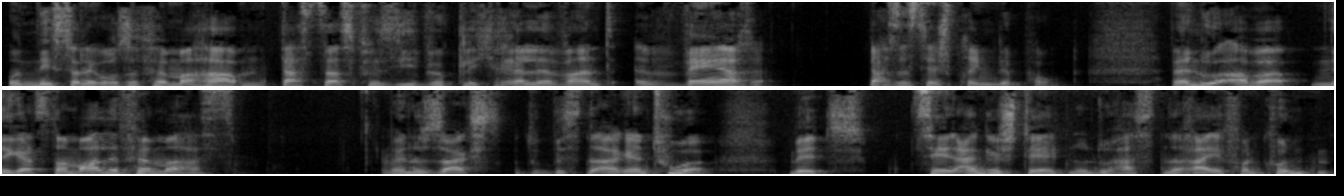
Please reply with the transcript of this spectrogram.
und nicht so eine große Firma haben, dass das für sie wirklich relevant wäre. Das ist der springende Punkt. Wenn du aber eine ganz normale Firma hast, wenn du sagst, du bist eine Agentur mit zehn Angestellten und du hast eine Reihe von Kunden,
